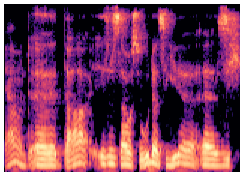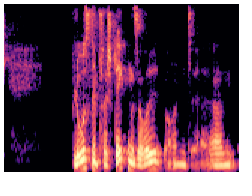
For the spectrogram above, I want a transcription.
Ja, und äh, da ist es auch so, dass jeder äh, sich bloß nicht verstecken soll und ähm,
